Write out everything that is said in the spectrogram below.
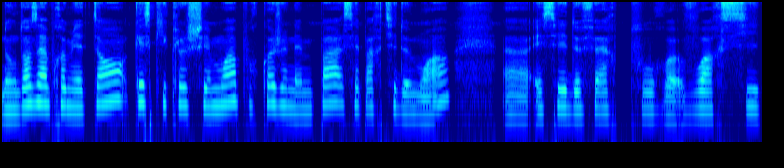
Donc dans un premier temps, qu'est-ce qui cloche chez moi? Pourquoi je n'aime pas ces parties de moi? Euh, Essayez de faire pour euh, voir si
